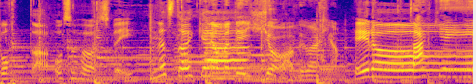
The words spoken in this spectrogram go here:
borta och så hörs vi nästa vecka. Ja men det gör vi verkligen. Hej då! Tack, hej!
